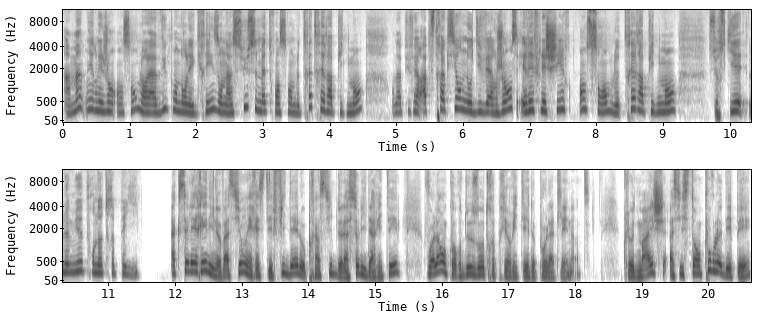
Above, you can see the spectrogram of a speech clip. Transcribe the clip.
à maintenir les gens ensemble. On l'a vu pendant les crises, on a su se mettre ensemble très très rapidement. On a pu faire abstraction de nos divergences et réfléchir ensemble très rapidement sur ce qui est le mieux pour notre pays. Accélérer l'innovation et rester fidèle au principe de la solidarité, voilà encore deux autres priorités de Paul Atlénat. Claude Maich, assistant pour le DP,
